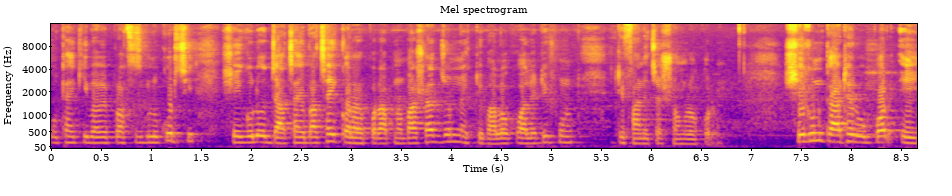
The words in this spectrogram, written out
কোথায় কীভাবে প্রসেসগুলো করছি, সেগুলো যাচাই বাছাই করার পর আপনার বাসার জন্য একটি ভালো কোয়ালিটি ফুল একটি ফার্নিচার সংগ্রহ করুন। সেগুন কাঠের উপর এই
